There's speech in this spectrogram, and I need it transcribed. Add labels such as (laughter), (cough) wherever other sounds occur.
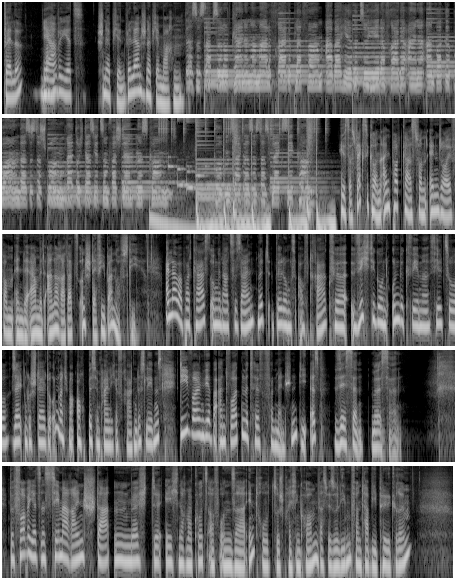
Welle machen Ja. wir jetzt Schnäppchen. Wir lernen Schnäppchen machen. Das ist absolut keine normale Frageplattform, aber hier wird zu jeder Frage eine Antwort geboren. Das ist das Sprungbrett, durch das ihr zum Verständnis kommt. Guten Tag, das ist das Flexikon. Hier ist das Flexikon, ein Podcast von Enjoy vom NDR mit Anna Radatz und Steffi Banowski. Ein Laber-Podcast, um genau zu sein, mit Bildungsauftrag für wichtige und unbequeme, viel zu selten gestellte und manchmal auch ein bisschen peinliche Fragen des Lebens. Die wollen wir beantworten mit Hilfe von Menschen, die es wissen müssen. Bevor wir jetzt ins Thema reinstarten, möchte ich noch mal kurz auf unser Intro zu sprechen kommen, das wir so lieben von Tabi Pilgrim.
